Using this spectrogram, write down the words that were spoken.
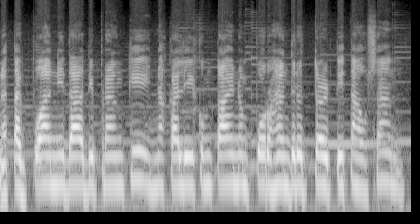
Natagpuan ni Daddy Frankie, nakalikom tayo ng 430,000.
